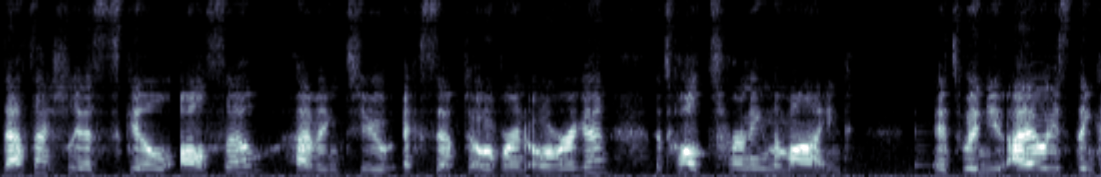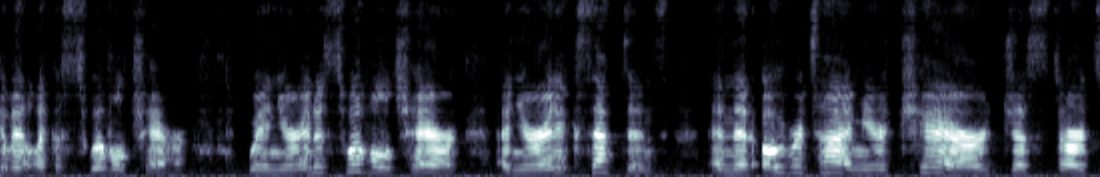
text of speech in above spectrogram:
that's actually a skill also having to accept over and over again. It's called turning the mind. It's when you I always think of it like a swivel chair. When you're in a swivel chair and you're in acceptance, and then over time your chair just starts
